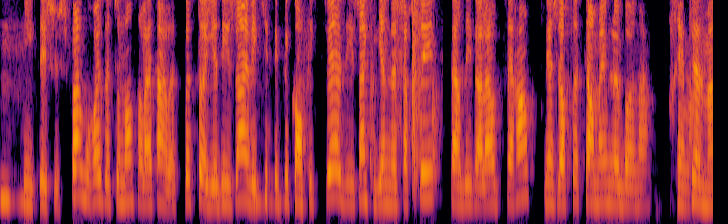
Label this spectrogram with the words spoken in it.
Mm-hmm. je, ne suis pas amoureuse de tout le monde sur la Terre. C'est pas ça. Il y a des gens avec qui c'est mm-hmm. plus conflictuel, des gens qui viennent me chercher par des valeurs différentes, mais je leur souhaite quand même le bonheur. Vraiment. Tellement.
